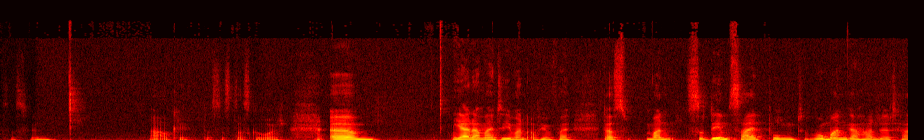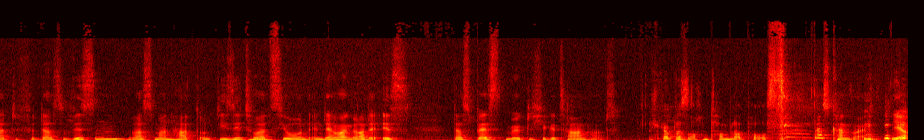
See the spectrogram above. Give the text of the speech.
Was ist das für ein. Ah, okay, das ist das Geräusch. Ähm, ja, da meinte jemand auf jeden Fall, dass man zu dem Zeitpunkt, wo man gehandelt hat, für das Wissen, was man hat und die Situation, in der man gerade ist, das Bestmögliche getan hat. Ich glaube, das ist auch ein Tumblr-Post. Das kann sein. Ja,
